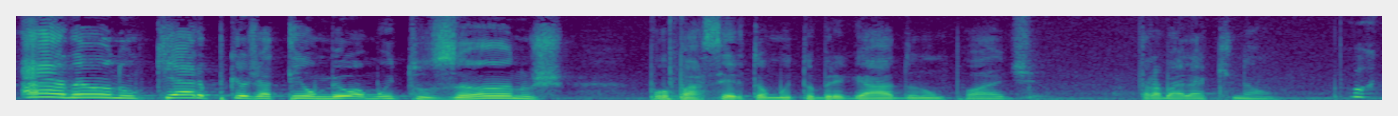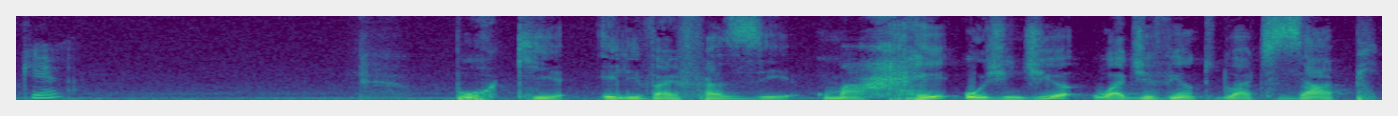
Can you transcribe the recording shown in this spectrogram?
Ah, não, não quero porque eu já tenho o meu há muitos anos. Pô, parceiro, então muito obrigado, não pode trabalhar aqui não. Por quê? Porque ele vai fazer uma re... Hoje em dia, o advento do WhatsApp,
